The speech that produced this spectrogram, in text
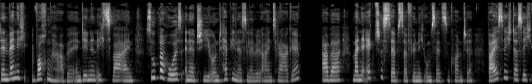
Denn wenn ich Wochen habe, in denen ich zwar ein super hohes Energy- und Happiness-Level eintrage, aber meine Action Steps dafür nicht umsetzen konnte, weiß ich, dass ich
